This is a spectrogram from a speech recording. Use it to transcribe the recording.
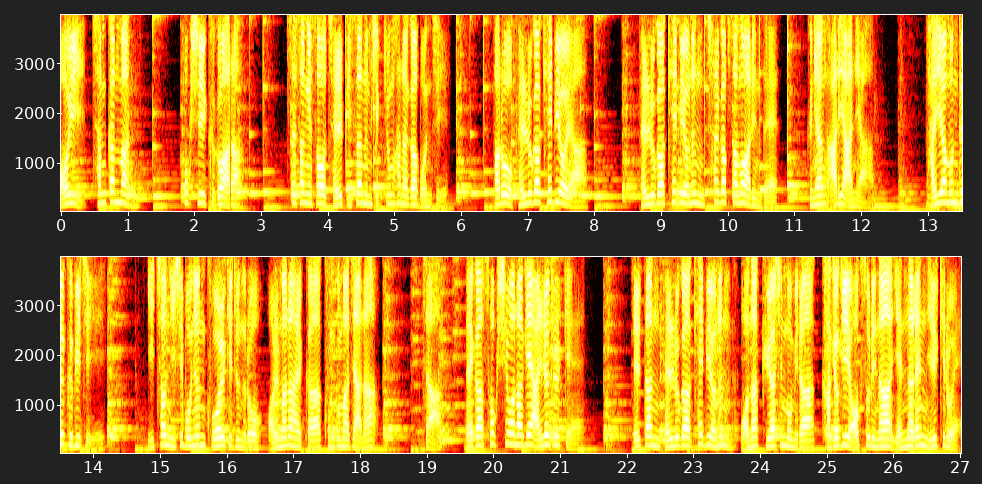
어이, 잠깐만. 혹시 그거 알아? 세상에서 제일 비싼 음식 중 하나가 뭔지? 바로 벨루가 캐비어야. 벨루가 캐비어는 철갑상어 알인데 그냥 알이 아니야. 다이아몬드 급이지. 2025년 9월 기준으로 얼마나 할까 궁금하지 않아? 자, 내가 속 시원하게 알려줄게. 일단 벨루가 캐비어는 워낙 귀하신 몸이라 가격이 억소리나 옛날엔 1kg에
